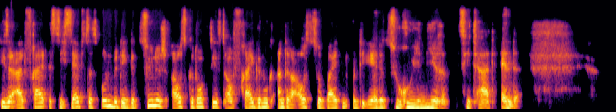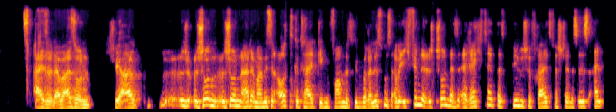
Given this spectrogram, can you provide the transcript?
Diese Art Freiheit ist sich selbst das Unbedingte zynisch ausgedruckt. Sie ist auch frei genug, andere auszubeuten und die Erde zu ruinieren. Zitat Ende. Also, da war so ein, ja, schon, schon hat er mal ein bisschen ausgeteilt gegen Formen des Liberalismus, aber ich finde schon, dass er recht hat, das biblische Freiheitsverständnis ist ein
